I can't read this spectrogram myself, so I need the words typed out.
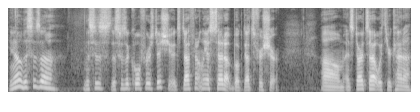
you know, this is a this is this is a cool first issue. It's definitely a setup book, that's for sure. Um, it starts out with your kind of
